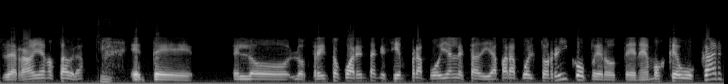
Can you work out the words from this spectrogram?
Serrano ya no está, ¿verdad? Este, los, los 30 o 40 que siempre apoyan la estadía para Puerto Rico, pero tenemos que buscar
